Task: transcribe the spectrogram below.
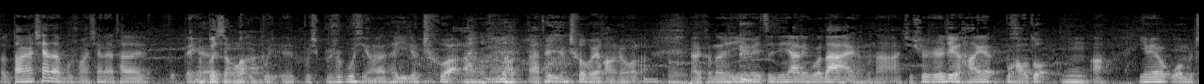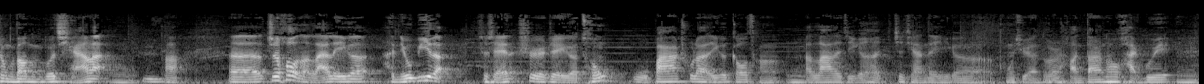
呃，当然现在不说，现在他那个不行了。啊不呃不是不是不行了，他已经撤了。啊，他已经撤回杭州了。啊，可能是因为资金压力过大呀什么的啊，就确实这个行业不好做，嗯。啊，因为我们挣不到那么多钱了，嗯。啊，呃，之后呢来了一个很牛逼的，是谁呢？是这个从五八出来的一个高层，他拉了几个之前的一个同学，都是好像，当然都是海归，嗯。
